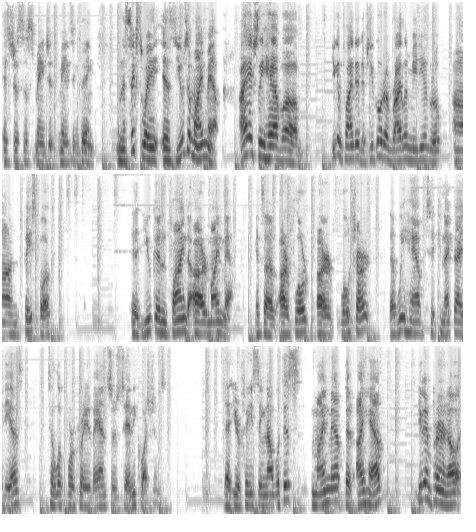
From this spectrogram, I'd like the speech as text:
it's just this major, amazing thing. And the sixth way is use a mind map. I actually have a. Uh, you can find it if you go to Ryland Media Group on Facebook. You can find our mind map. It's a our flow our flow chart that we have to connect ideas to look for creative answers to any questions that you're facing. Now, with this mind map that I have, you can print it out.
